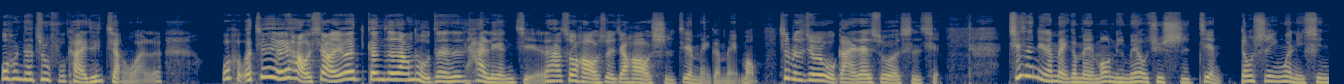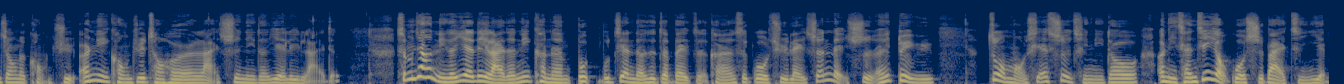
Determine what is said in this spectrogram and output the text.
我们的祝福卡已经讲完了。我我觉得有点好笑，因为跟这张图真的是太连结。他说：“好好睡觉，好好实践每个美梦，是不是就是我刚才在说的事情？其实你的每个美梦，你没有去实践，都是因为你心中的恐惧。而你恐惧从何而来？是你的业力来的。什么叫你的业力来的？你可能不不见得是这辈子，可能是过去累生累世。诶，对于做某些事情，你都呃，你曾经有过失败的经验，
